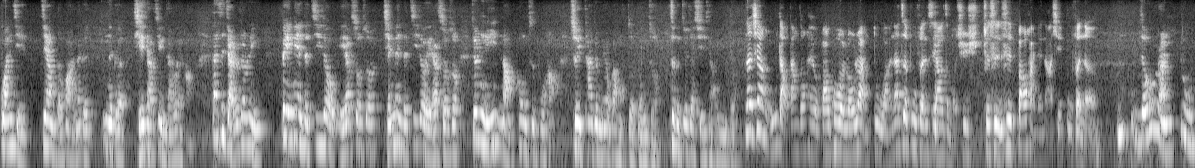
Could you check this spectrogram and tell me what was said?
关节这样的话，那个那个协调性才会好。但是假如说你背面的肌肉也要收缩，前面的肌肉也要收缩，就是你脑控制不好，所以他就没有办法做动作。这个就叫协调运动。那像舞蹈当中还有包括柔软度啊，那这部分是要怎么去，就是是包含了哪些部分呢？嗯，柔软度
